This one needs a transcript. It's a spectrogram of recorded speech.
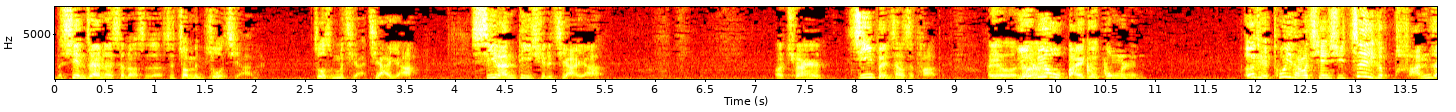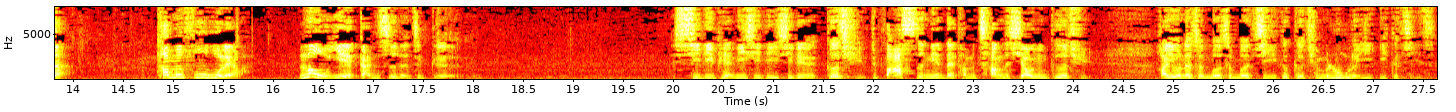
那现在呢，沈老师啊是专门做假的，做什么假？假牙，西南地区的假牙，啊，全是基本上是他的。哎呦，有六百个工人，而且非常的谦虚。这个盘子，他们夫妇俩漏夜赶制的这个 CD 片、VCD、系列歌曲，就八十年代他们唱的校园歌曲，还有那什么什么几个歌，全部录了一一个集子。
